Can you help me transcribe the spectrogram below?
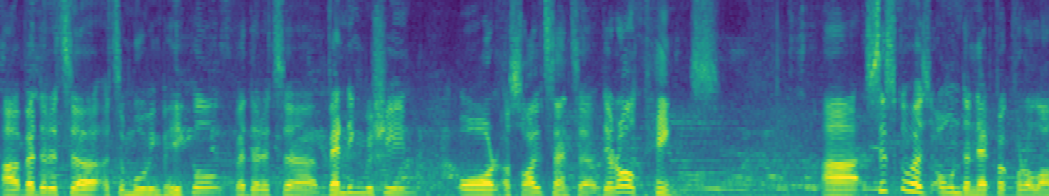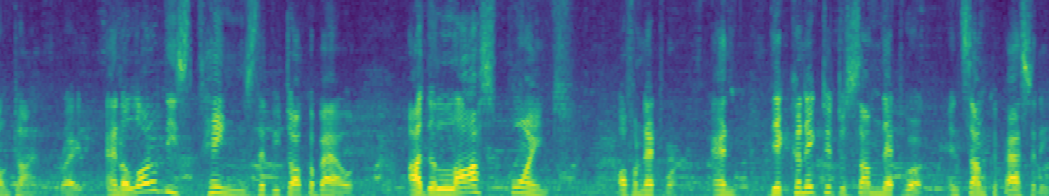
uh, whether it's a, it's a moving vehicle, whether it's a vending machine, or a soil sensor, they're all things. Uh, Cisco has owned the network for a long time, right? And a lot of these things that we talk about are the last point of a network, and they're connected to some network in some capacity.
